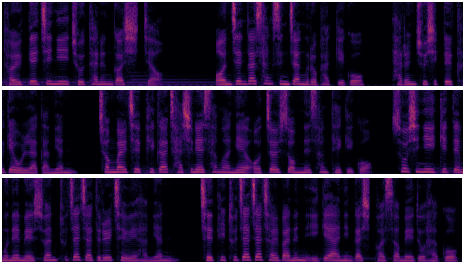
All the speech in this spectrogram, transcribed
덜 깨지니 좋다는 것이죠. 언젠가 상승장으로 바뀌고 다른 주식들 크게 올라가면 정말 제피가 자신의 상황에 어쩔 수 없는 선택이고 소신이 있기 때문에 매수한 투자자들을 제외하면 제피 투자자 절반은 이게 아닌가 싶어서 매도하고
